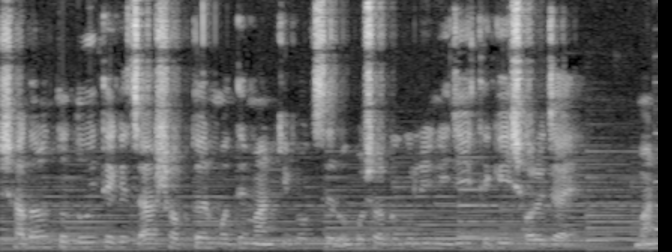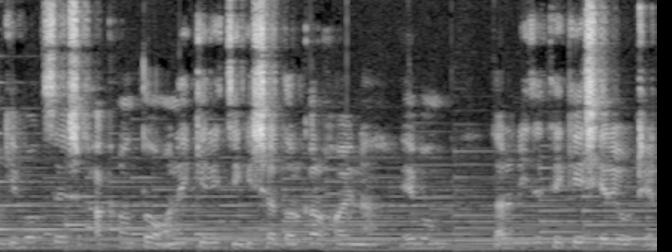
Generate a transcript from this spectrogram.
সাধারণত দুই থেকে চার সপ্তাহের মধ্যে মানকিপক্সের উপসর্গগুলি নিজেই থেকেই সরে যায়। মানকিপক্সের আক্রান্ত অনেকেরই চিকিৎসার দরকার হয় না এবং তারা নিজে থেকেই সেরে ওঠেন।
